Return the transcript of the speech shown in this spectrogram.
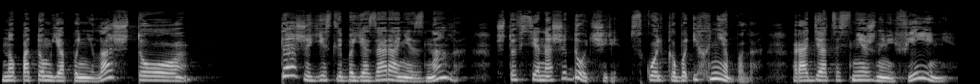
Но потом я поняла, что... Даже если бы я заранее знала, что все наши дочери, сколько бы их не было, родятся снежными феями,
